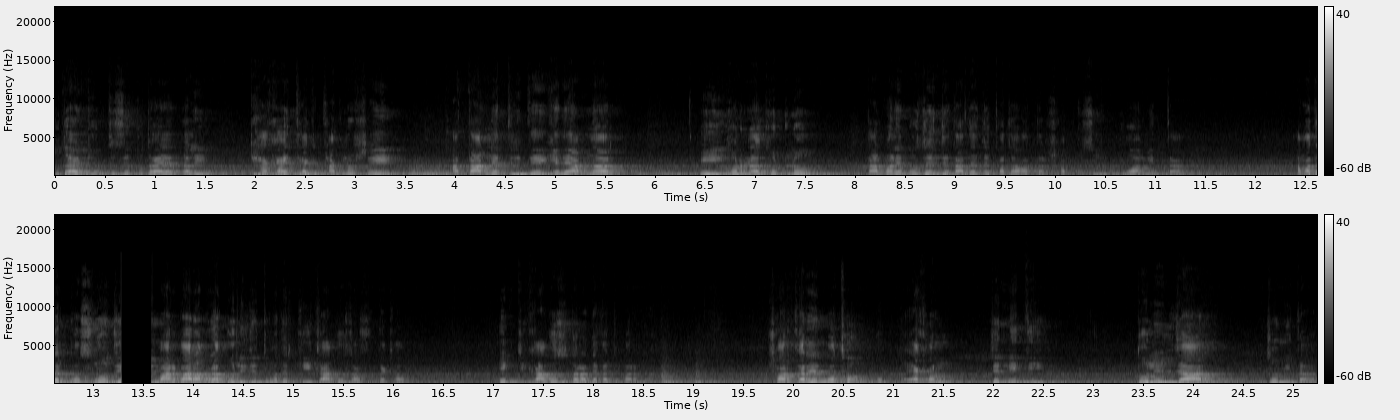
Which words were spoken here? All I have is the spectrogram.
কোথায় ঢুকতেছে, কোথায় তাহলে ঢাকায় থাক- থাকল সে আর তার নেতৃত্বে এখানে আপনার এই ঘটনা ঘটলো। তার মানে বোঝেন যে তাদের যে কথাবার্তা সব কিছু ভুয়া মিথ্যা। আমাদের প্রশ্ন যে বারবার আমরা বলি যে তোমাদের কি কাগজ আছে দেখাও। একটি কাগজও তারা দেখাতে পারে না। সরকারের প্রথম এখন যে নীতি, দলিল যার, জমি তার।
